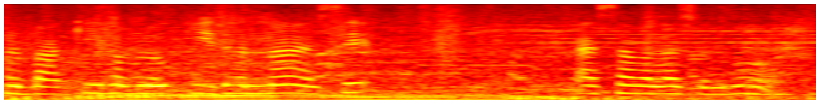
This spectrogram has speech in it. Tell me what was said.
और बाकी हम लोग की इधर ना ऐसे, ऐसा वाला चल रहा है।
